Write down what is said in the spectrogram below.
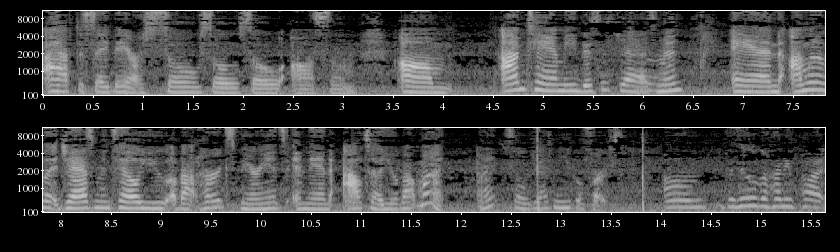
I have to say they are so so so awesome. Um, I'm Tammy. This is Jasmine. And I'm gonna let Jasmine tell you about her experience, and then I'll tell you about mine. All right. So Jasmine, you go first. Um, the Heal the Honey Pot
